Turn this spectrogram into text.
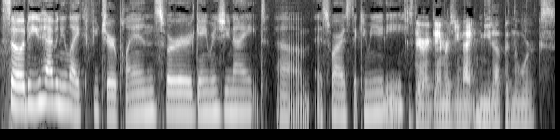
So, do you have any like future plans for Gamers Unite um, as far as the community? Is there a Gamers Unite meetup in the works?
